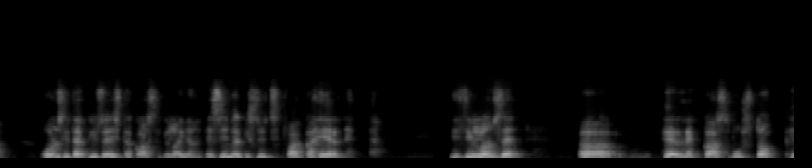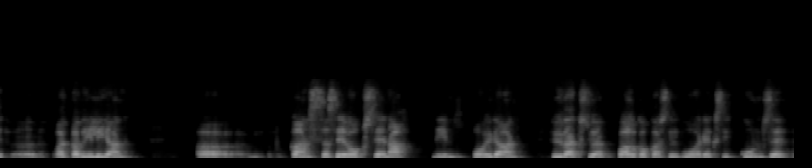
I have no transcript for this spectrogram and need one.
50% on sitä kyseistä kasvilajia, esimerkiksi nyt sitten vaikka hernettä. Niin silloin se hernekasvusto vaikka viljan kanssa seoksena niin voidaan hyväksyä palkokasvivuodeksi, kun se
